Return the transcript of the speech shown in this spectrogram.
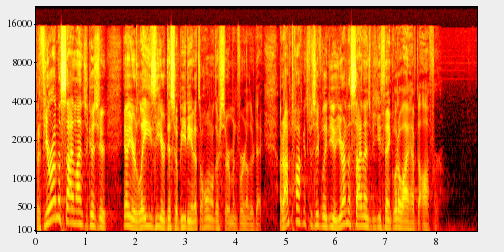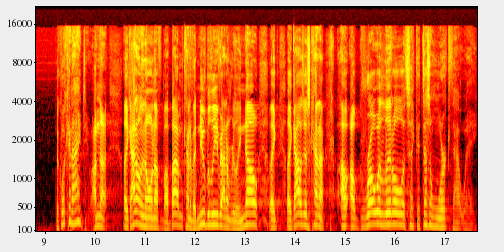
But if you're on the sidelines because you're, you know, you're lazy or disobedient, that's a whole other sermon for another day. But I'm talking specifically to you. You're on the sidelines because you think, what do I have to offer? Like, what can I do? I'm not, like, I don't know enough about Bible. I'm kind of a new believer. I don't really know. Like, like I'll just kind of, I'll, I'll grow a little. It's like, that doesn't work that way.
